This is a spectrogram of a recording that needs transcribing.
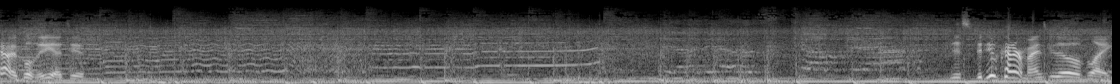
Kind of a cool video too. This video kind of reminds me though of like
